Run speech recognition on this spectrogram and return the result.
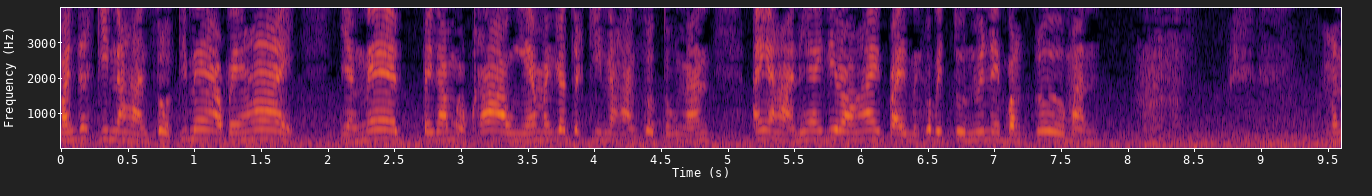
มันจะกินอาหารสดที่แม่เอาไปให้ อย่างแม่ไปทำกับข้าวอย่างเงี้ย มันก็จะกินอาหารสดตรงนั้นไออาหารที่ให้ที่เราให้ไป มันก็ไปตุนไว้ในบังเกอร์มัน มัน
